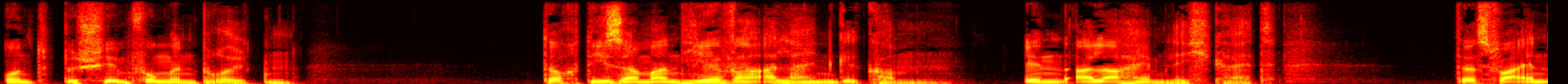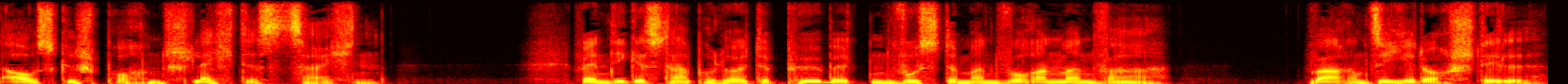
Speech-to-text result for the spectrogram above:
und Beschimpfungen brüllten. Doch dieser Mann hier war allein gekommen, in aller Heimlichkeit. Das war ein ausgesprochen schlechtes Zeichen. Wenn die Gestapo-Leute pöbelten, wusste man, woran man war. Waren sie jedoch still,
